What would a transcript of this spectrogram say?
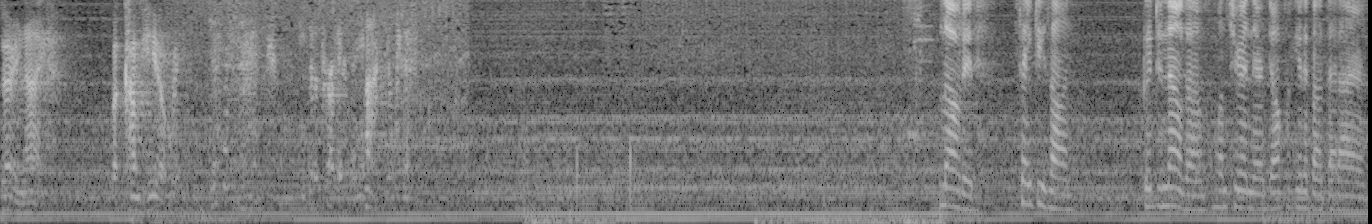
Very nice. But come here, wait. Just a sec. Think of the perfect thing. Ah, look at this. Loaded. Safety's on. Good to know, though. Once you're in there, don't forget about that iron.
